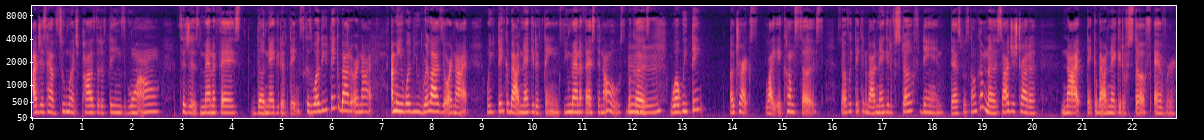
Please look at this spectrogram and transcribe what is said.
I just have too much positive things going on to just manifest the negative things. Because whether you think about it or not, I mean, whether you realize it or not, when you think about negative things, you manifest in those because mm-hmm. what we think attracts, like it comes to us. So if we're thinking about negative stuff, then that's what's gonna come to us. So I just try to not think about negative stuff ever.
